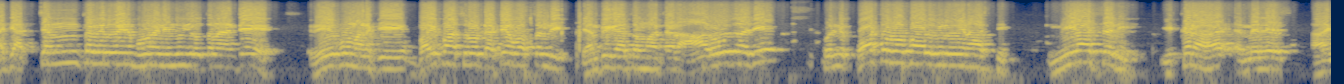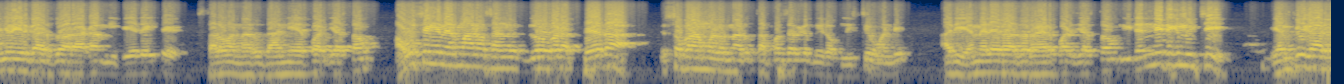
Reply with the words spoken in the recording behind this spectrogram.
అది అత్యంత విలువైన భూమి ఎందుకు చెబుతున్నానంటే రేపు మనకి బైపాస్ రోడ్ అటే వస్తుంది. ఎంపీ గారితో మాట్లాడ ఆ రోజు అది కొన్ని కోట్ల రూపాయల విలువైన ఆస్తి. మీ ఆస్తి అది. ఇక్కడ ఎమ్మెల్యే ఆంజనేయులు గారి ద్వారాగా మీకు ఏదైతే స్థలం అన్నారు దాన్ని ఏర్పాటు చేస్తాం. హౌసింగ్ నిర్మాణం సంఘంలో కూడా పేద విశ్వబ్రాహ్మణులు ఉన్నారు. తప్పనిసరిగా మీరు ఒక లిస్ట్ ఇవ్వండి. అది ఎమ్మెల్యే గారి ద్వారా ఏర్పాటు చేస్తాం. వీటన్నిటికి మించి ఎంపీ గారు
